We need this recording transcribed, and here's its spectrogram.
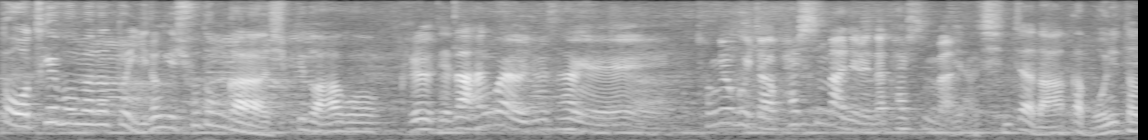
또 어떻게 보면은 또 이런 게 휴던가 싶기도 하고. 그래도 대단한 거야 요즘 세상에. 청년구입자가 80만이랬나 80만. 야 진짜 나 아까 모니터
